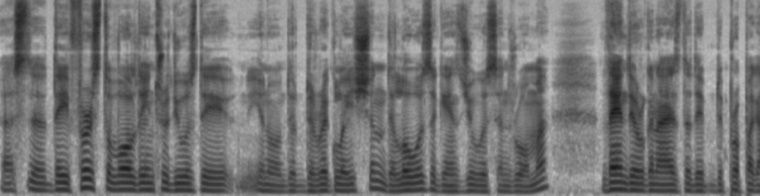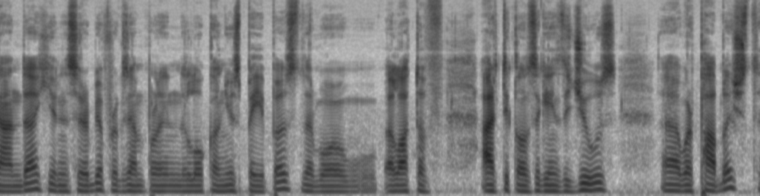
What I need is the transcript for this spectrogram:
Uh, so they first of all they introduced the you know the, the regulation, the laws against Jews and Roma. Then they organized the, the, propaganda here in Serbia. For example, in the local newspapers, there were a lot of articles against the Jews uh, were published.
